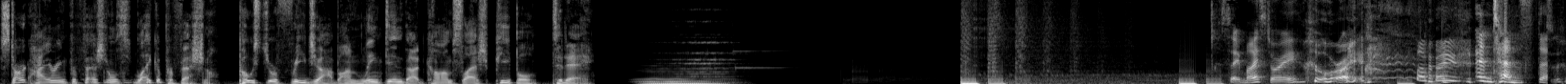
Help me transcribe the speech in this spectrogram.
Start hiring professionals like a professional. Post your free job on linkedin.com/people slash people today. Say my story. All right. Stop. Intense. st-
